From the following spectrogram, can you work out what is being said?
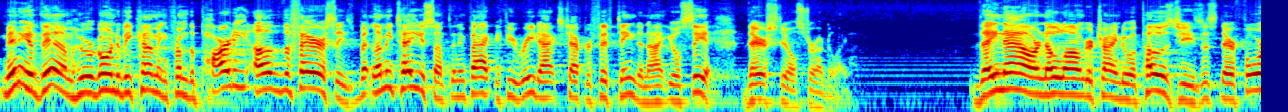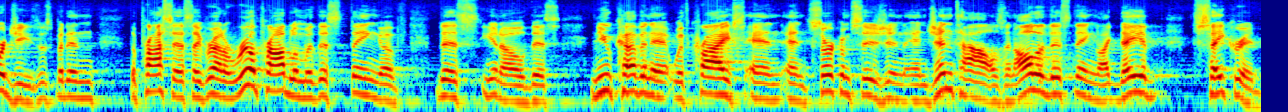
many of them who are going to be coming from the party of the Pharisees. But let me tell you something. In fact, if you read Acts chapter 15 tonight, you'll see it. They're still struggling. They now are no longer trying to oppose Jesus, they're for Jesus, but in the process, they've got a real problem with this thing of this, you know, this new covenant with Christ and, and circumcision and Gentiles and all of this thing, like they have sacred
